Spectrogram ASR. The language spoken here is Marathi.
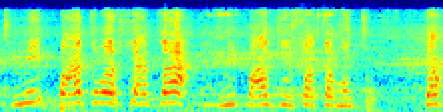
मी पाच वर्षाचा मी पाच दिवसाचा म्हणतो. त्या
